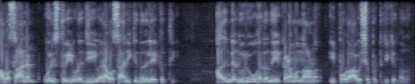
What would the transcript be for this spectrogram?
അവസാനം ഒരു സ്ത്രീയുടെ ജീവൻ അവസാനിക്കുന്നതിലേക്കെത്തി. അതിന്റെ ദുരൂഹത നീക്കണമെന്നാണ് ഇപ്പോൾ ആവശ്യപ്പെട്ടിരിക്കുന്നത്.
